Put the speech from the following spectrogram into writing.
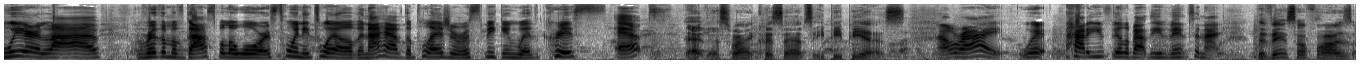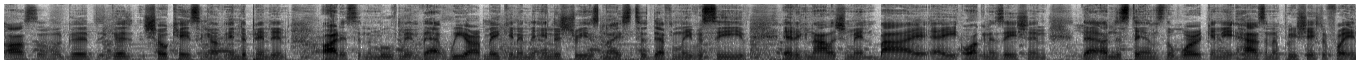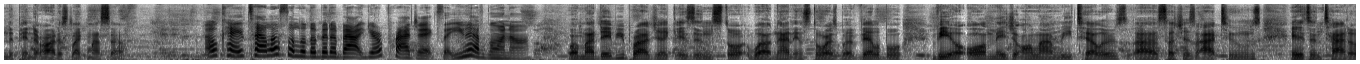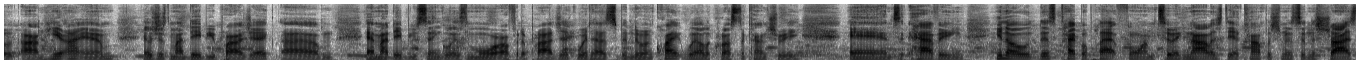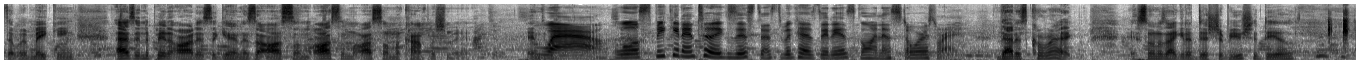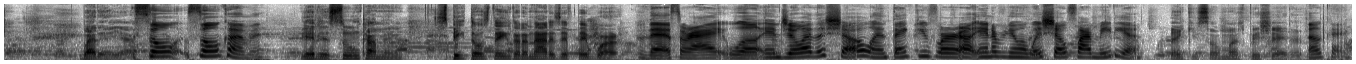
We are live, Rhythm of Gospel Awards 2012, and I have the pleasure of speaking with Chris Epps. That, that's right, Chris Epps, EPPS. All right. Where, how do you feel about the event tonight? The event so far is awesome. A good, good showcasing of independent artists and the movement that we are making in the industry. It's nice to definitely receive an acknowledgement by a organization that understands the work and it has an appreciation for independent artists like myself. Okay, tell us a little bit about your projects that you have going on. Well, my debut project is in store, well, not in stores, but available via all major online retailers uh, such as iTunes. It is entitled um, Here I Am. It was just my debut project, um, and my debut single is More Off of the Project, which has been doing quite well across the country. And having, you know, this type of platform to acknowledge the accomplishments and the strides that we're making as independent artists, again, is an awesome, awesome, awesome accomplishment. And wow. Well, speak it into existence because it is going in stores, right? That is correct. As soon as I get a distribution deal. but uh, yeah. Soon, soon coming. It is soon coming. Speak those things that are not as if they were. That's right. Well, enjoy the show and thank you for uh, interviewing with Shofar Media. Thank you so much. Appreciate it. Okay.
